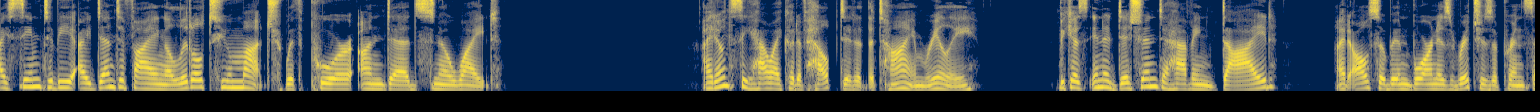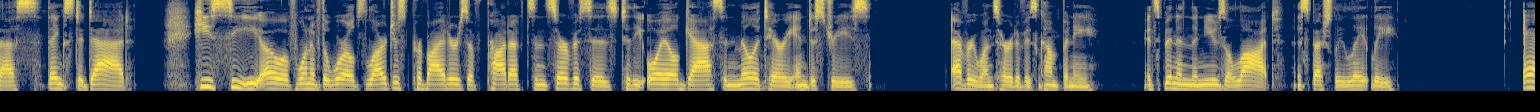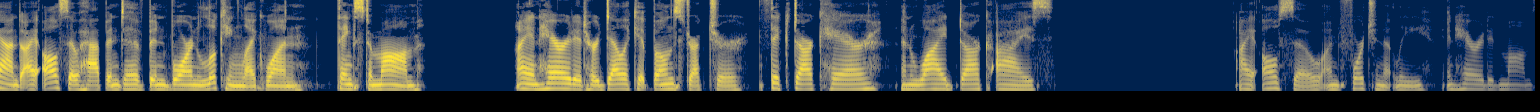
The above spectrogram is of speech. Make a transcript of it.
I seemed to be identifying a little too much with poor, undead Snow White. I don't see how I could have helped it at the time, really. Because in addition to having died, I'd also been born as rich as a princess, thanks to Dad. He's CEO of one of the world's largest providers of products and services to the oil, gas, and military industries. Everyone's heard of his company. It's been in the news a lot, especially lately. And I also happen to have been born looking like one, thanks to Mom. I inherited her delicate bone structure, thick dark hair, and wide dark eyes. I also, unfortunately, inherited Mom's.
